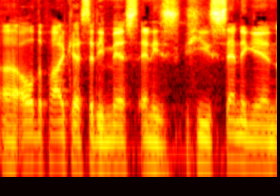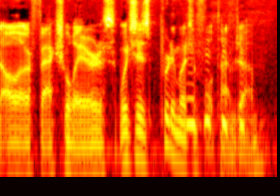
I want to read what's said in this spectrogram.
uh, all the podcasts that he missed, and he's he's sending in all our factual errors, which is pretty much a full time job.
